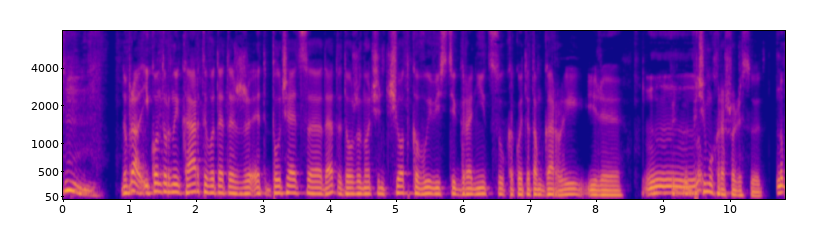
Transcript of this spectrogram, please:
Хм. Ну, правда, и контурные карты, вот это же, это получается, да, ты должен очень четко вывести границу какой-то там горы или... Ну, Почему ну, хорошо рисуют? Ну,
